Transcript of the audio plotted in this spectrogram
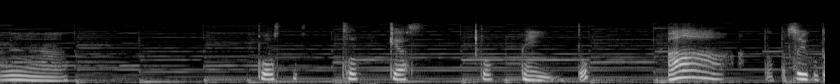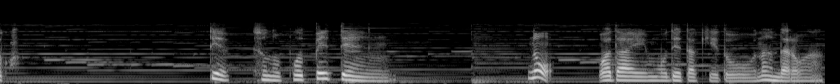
うーん。ポストキャストペイント？あだったあ、そういうことか。で、そのポペ展の話題も出たけど、なんだろうな。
